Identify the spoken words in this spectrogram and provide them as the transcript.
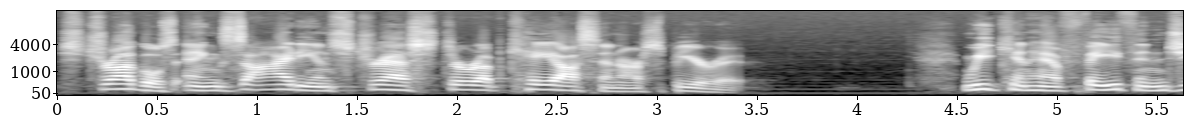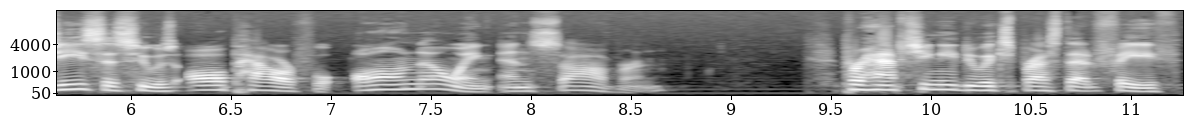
struggles, anxiety, and stress stir up chaos in our spirit. We can have faith in Jesus, who is all powerful, all knowing, and sovereign. Perhaps you need to express that faith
